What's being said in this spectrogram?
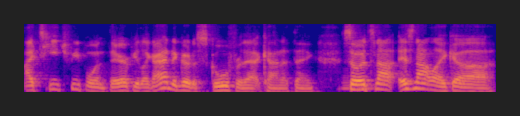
i teach people in therapy like i had to go to school for that kind of thing. So mm-hmm. it's not it's not like uh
